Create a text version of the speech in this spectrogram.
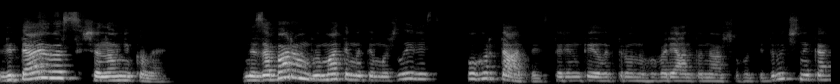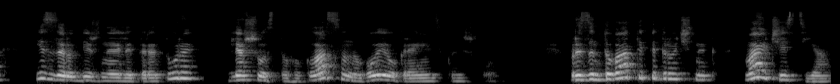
Вітаю вас, шановні колеги. Незабаром ви матимете можливість погортати сторінки електронного варіанту нашого підручника із зарубіжної літератури для 6 класу нової української школи. Презентувати підручник маю честь я,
